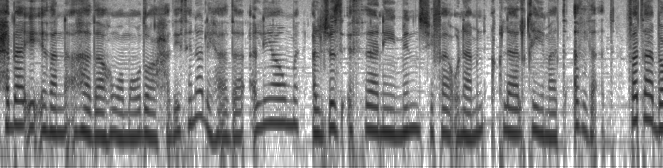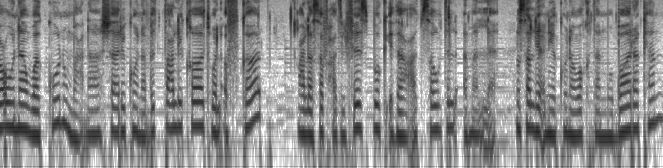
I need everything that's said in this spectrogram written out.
أحبائي اذا هذا هو موضوع حديثنا لهذا اليوم. الجزء الثاني من شفاؤنا من إقلال قيمة الذات. فتابعونا وكونوا معنا شاركونا بالتعليقات والأفكار على صفحة الفيسبوك إذاعة صوت الأمل. نصلي أن يكون وقتا مباركا.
